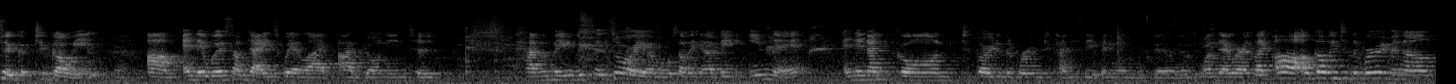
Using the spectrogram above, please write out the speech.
to go, to go in. Um, and there were some days where like I'd gone in to have a meeting with Sensorium or something, and I'd been in there, and then I'd gone to go to the room to kind of see if anyone was there. And there was one day where I was like, oh, I'll go into the room and I'll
